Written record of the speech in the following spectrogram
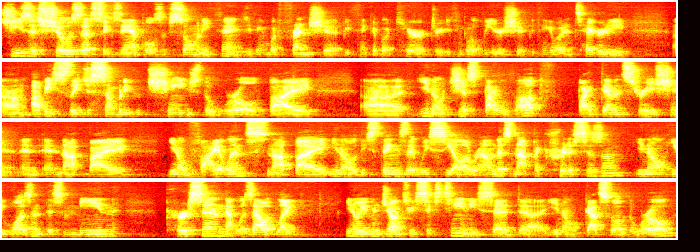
Jesus shows us examples of so many things. You think about friendship, you think about character, you think about leadership, you think about integrity. Um, obviously, just somebody who changed the world by, uh, you know, just by love, by demonstration, and, and not by, you know, violence, not by, you know, these things that we see all around us, not by criticism. You know, he wasn't this mean person that was out like you know, even John 3.16, he said, uh, you know, God so loved the world,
